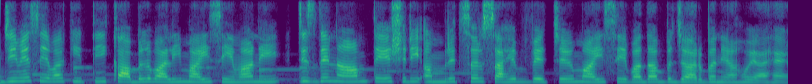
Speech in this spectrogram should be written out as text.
ਜਿਵੇਂ ਸੇਵਾ ਕੀਤੀ ਕਾਬਲ ਵਾਲੀ ਮਾਈ ਸੇਵਾ ਨੇ, ਜਿਸ ਦੇ ਨਾਮ ਤੇ ਸ੍ਰੀ ਅੰਮ੍ਰਿਤਸਰ ਸਾਹਿਬ ਵਿੱਚ ਮਾਈ ਸੇਵਾ ਦਾ ਬਾਜ਼ਾਰ ਬਣਿਆ ਹੋਇਆ ਹੈ।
